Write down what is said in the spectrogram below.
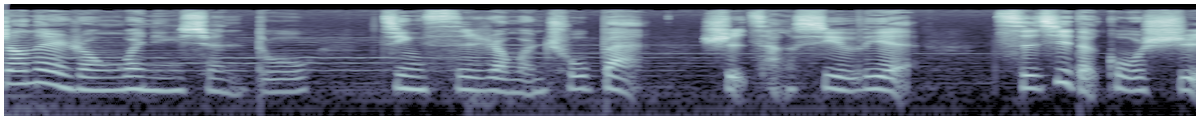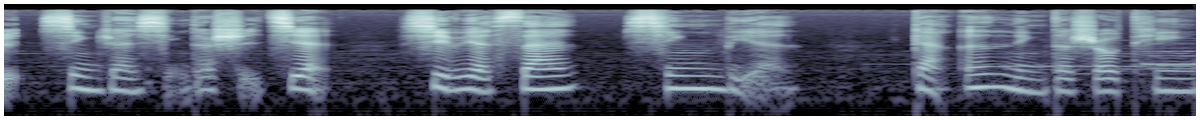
章内容为您选读近思人文出版《史藏系列：慈济的故事，信任型的实践》系列三心莲，感恩您的收听。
